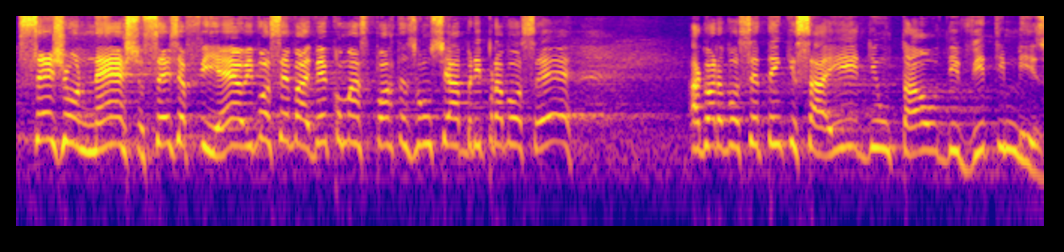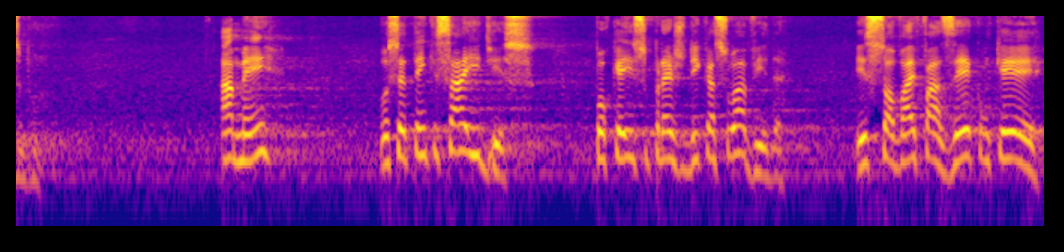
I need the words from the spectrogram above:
seja honesto, seja fiel, e você vai ver como as portas vão se abrir para você. Agora você tem que sair de um tal de vitimismo. Amém? Você tem que sair disso, porque isso prejudica a sua vida. Isso só vai fazer com que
